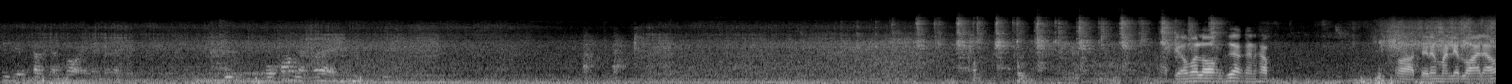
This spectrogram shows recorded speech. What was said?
ที่จะทำกันบ่อยนะไม่ได้โค้งกันไม่ได้เดี๋ยวมาลองเครื่องกันครับก็เติมน้ำมันเรียบร้อยแล้ว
